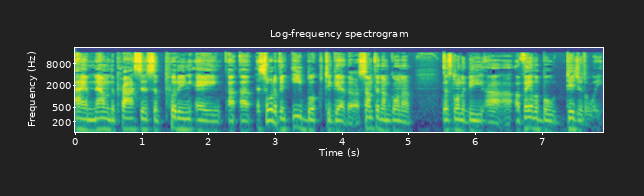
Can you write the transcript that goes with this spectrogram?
I am now in the process of putting a, a, a sort of an ebook together or something I'm going to that's going to be uh, available digitally.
